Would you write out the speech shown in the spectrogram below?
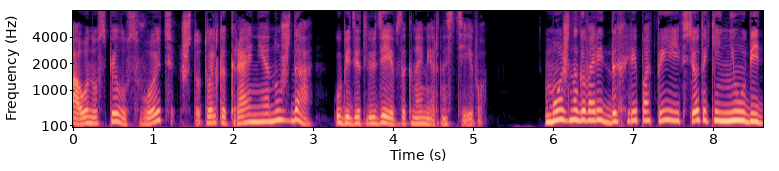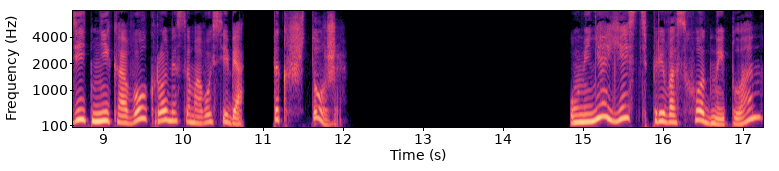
а он успел усвоить, что только крайняя нужда убедит людей в закономерности его. Можно говорить до хрипоты и все-таки не убедить никого, кроме самого себя. Так что же? У меня есть превосходный план,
